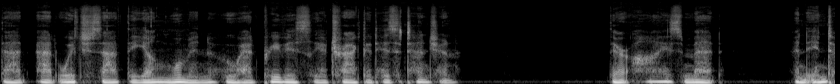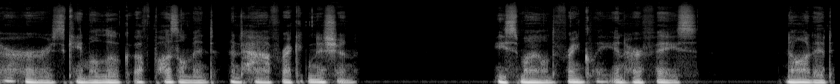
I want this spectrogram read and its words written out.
that at which sat the young woman who had previously attracted his attention. Their eyes met, and into hers came a look of puzzlement and half recognition. He smiled frankly in her face, nodded,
